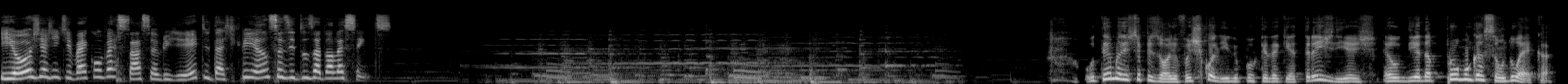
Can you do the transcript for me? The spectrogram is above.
E hoje a gente vai conversar sobre os direitos das crianças e dos adolescentes. O tema deste episódio foi escolhido porque daqui a três dias é o dia da promulgação do ECA,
